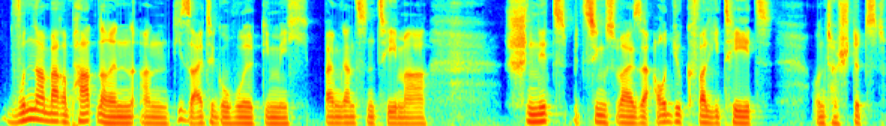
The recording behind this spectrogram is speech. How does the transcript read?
wunderbare Partnerin an die Seite geholt, die mich beim ganzen Thema Schnitt bzw. Audioqualität unterstützt.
